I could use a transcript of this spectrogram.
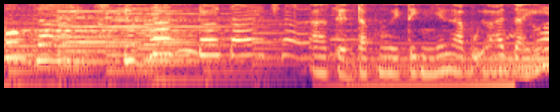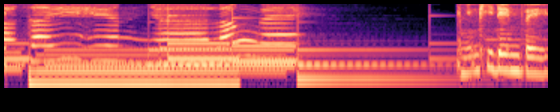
buông dài, được nắm đôi tay à, tuyển tập người tình như là bụi hoa giấy. Hoa giấy hiền nhà lắng nghe. Những khi đêm về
